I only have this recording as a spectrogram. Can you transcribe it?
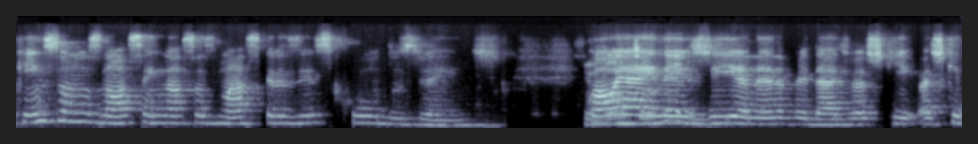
quem somos nós sem nossas máscaras e escudos, gente? Qual é a energia, né? Na verdade, eu acho que acho que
